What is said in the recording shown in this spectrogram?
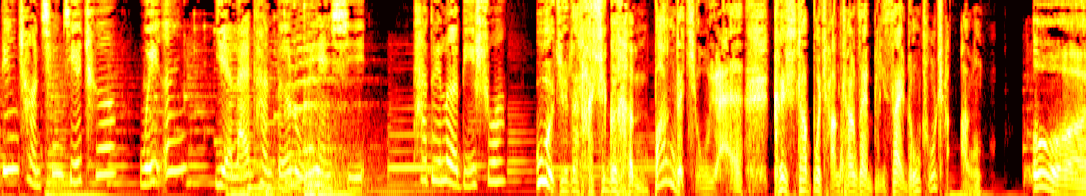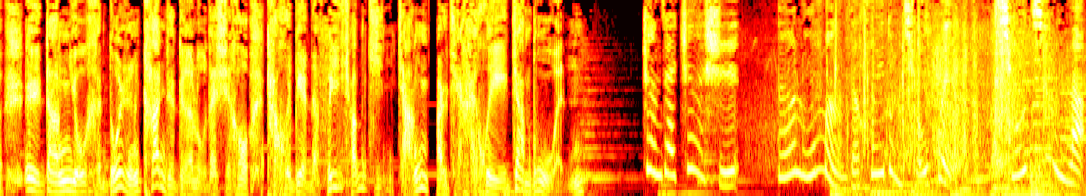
冰场清洁车维恩也来看德鲁练习，他对乐迪说：“我觉得他是个很棒的球员，可是他不常常在比赛中出场。哦，当有很多人看着德鲁的时候，他会变得非常紧张，而且还会站不稳。”正在这时，德鲁猛地挥动球棍，球进了。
